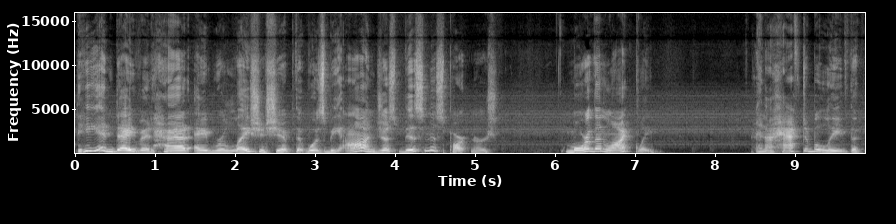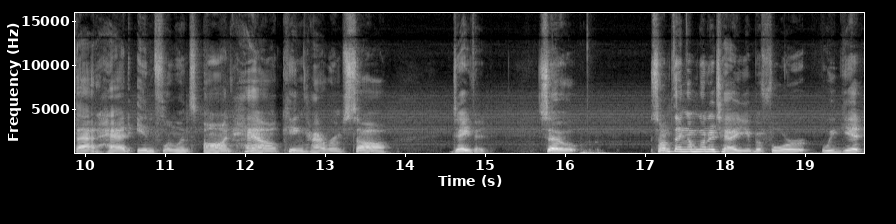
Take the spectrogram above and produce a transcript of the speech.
He and David had a relationship that was beyond just business partners, more than likely. And I have to believe that that had influence on how King Hiram saw David. So, something I'm going to tell you before we get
